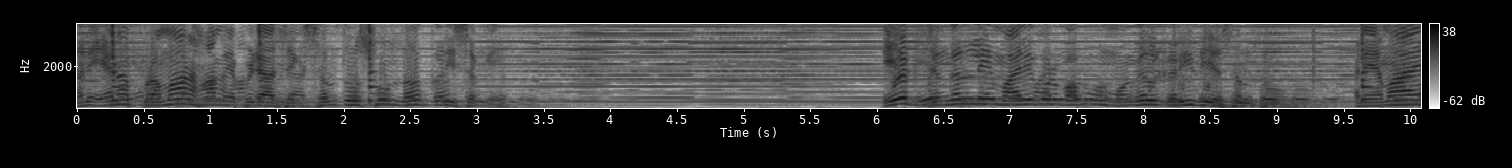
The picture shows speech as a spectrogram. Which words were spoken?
અને એના પ્રમાણ સામે પડ્યા છે કે સંતો શું ન કરી શકે. એક જંગલની માલિકો બાપુ મંગલ કરી દે સંતો. અને એમાંય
